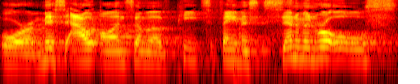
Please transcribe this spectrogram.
or miss out on some of Pete's famous cinnamon rolls.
